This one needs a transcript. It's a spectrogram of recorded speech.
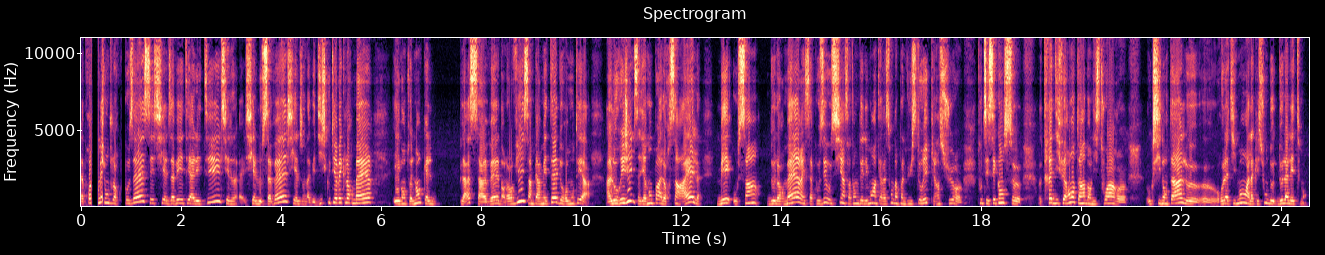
La première question que je leur posais, c'est si elles avaient été allaitées, si elles, si elles, le savaient, si elles en avaient discuté avec leur mère, et éventuellement quelle place ça avait dans leur vie. Ça me permettait de remonter à, l'origine, c'est-à-dire non pas à leur sein à elles, mais au sein de leur mère. Et ça posait aussi un certain nombre d'éléments intéressants d'un point de vue historique hein, sur euh, toutes ces séquences euh, très différentes hein, dans l'histoire euh, occidentale relativement à la question de, l'allaitement.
